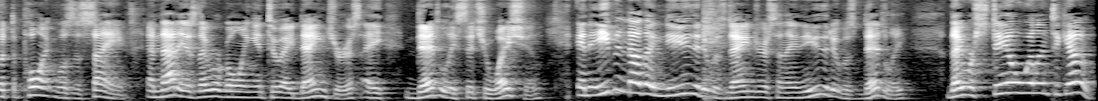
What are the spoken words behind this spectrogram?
but the point was the same. And that is, they were going into a dangerous, a deadly situation. And even though they knew that it was dangerous and they knew that it was deadly, they were still willing to go.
